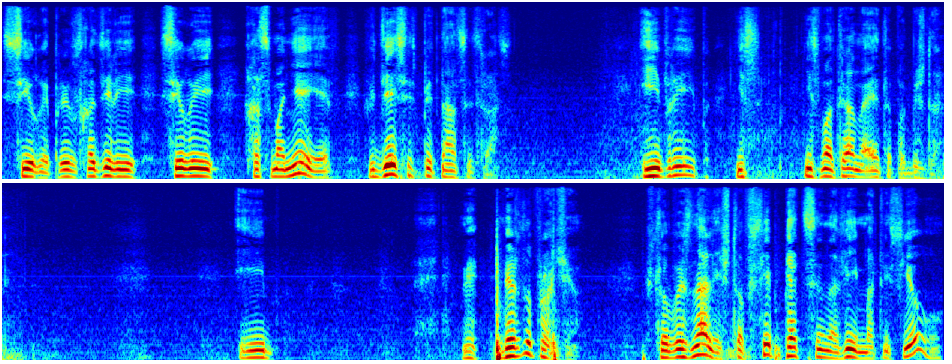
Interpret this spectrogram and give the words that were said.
силы превосходили силы Хасманеев в 10-15 раз. И евреи, несмотря на это, побеждали. И, э, между прочим, чтобы вы знали, что все пять сыновей Матисьеву,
